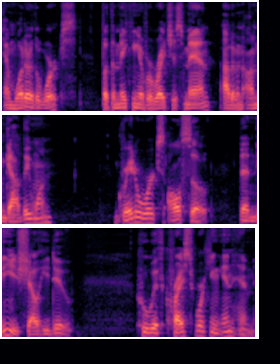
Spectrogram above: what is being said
And what are the works? But the making of a righteous man out of an ungodly one? Greater works also than these shall he do. who with Christ working in him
